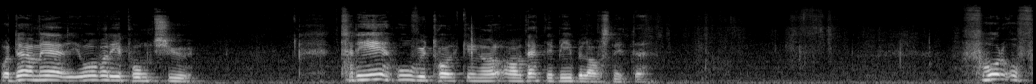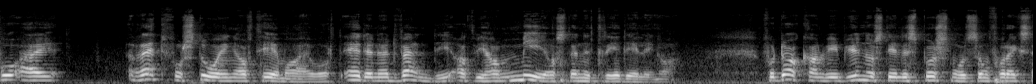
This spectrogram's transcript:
Og dermed er vi over i punkt 7. Tre hovedtolkinger av dette bibelavsnittet. For å få ei rett forståing av temaet vårt er det nødvendig at vi har med oss denne tredelinga. For da kan vi begynne å stille spørsmål som f.eks.:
